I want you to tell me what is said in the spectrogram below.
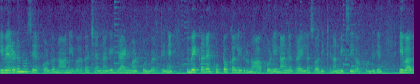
ಇವೆರಡೂ ಸೇರಿಕೊಂಡು ನಾನು ಇವಾಗ ಚೆನ್ನಾಗಿ ಗ್ರೈಂಡ್ ಮಾಡ್ಕೊಂಡು ಬರ್ತೀನಿ. ಬೇಕಾದ್ರೆ ಕುಟ್ಟೋ ಕಲ್ಲಿದ್ರೂ ಹಾಕ್ಕೊಳ್ಳಿ. ನನ್ನ ಹತ್ರ ಇಲ್ಲ, ಸೊ ಅದಕ್ಕೆ ನಾನು ಮಿಕ್ಸಿಗೆ ಹಾಕ್ಕೊಂಡಿದ್ದೀನಿ. ಇವಾಗ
